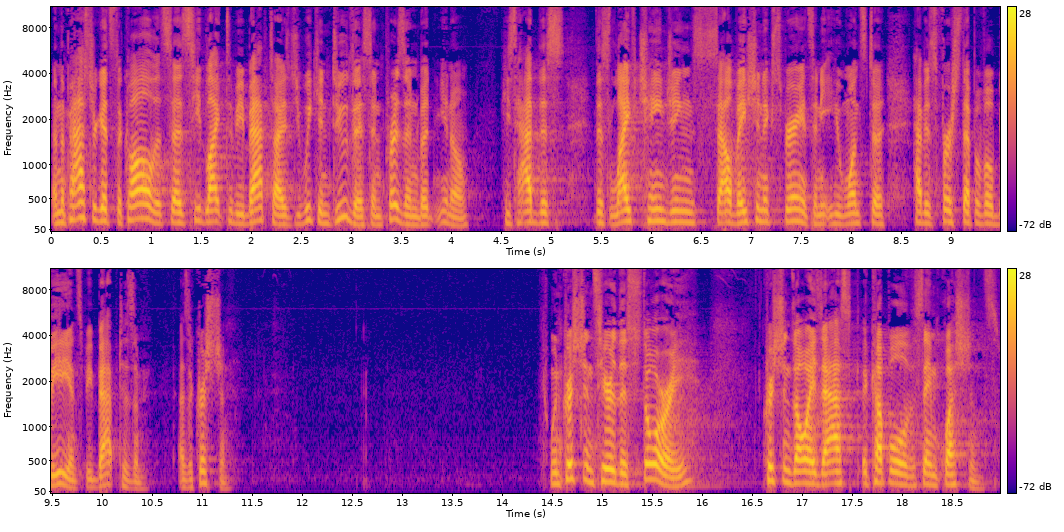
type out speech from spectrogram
And the pastor gets the call that says he'd like to be baptized. We can do this in prison, but, you know, he's had this, this life changing salvation experience, and he, he wants to have his first step of obedience be baptism as a Christian. When Christians hear this story, Christians always ask a couple of the same questions.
